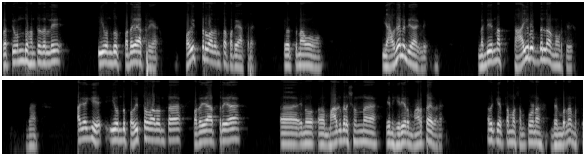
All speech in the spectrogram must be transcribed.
ಪ್ರತಿಯೊಂದು ಹಂತದಲ್ಲಿ ಈ ಒಂದು ಪದಯಾತ್ರೆಯ ಪವಿತ್ರವಾದಂತ ಪದಯಾತ್ರೆ, ಇವತ್ತು ನಾವು ಯಾವುದೇ ನದಿ ಆಗ್ಲಿ ನದಿಯನ್ನ ತಾಯಿ ರೂಪದಲ್ಲಿ ನಾವು ನೋಡ್ತೀವಿ? ಹಾಗಾಗಿ ಈ ಒಂದು ಪವಿತ್ರವಾದಂತ ಪದಯಾತ್ರೆಯ ಏನು ಮಾರ್ಗದರ್ಶನ ಏನು ಹಿರಿಯರು ಮಾಡ್ತಾ ಇದ್ದಾರೆ, ಅದಕ್ಕೆ ತಮ್ಮ ಸಂಪೂರ್ಣ ಬೆಂಬಲ ಮತ್ತು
